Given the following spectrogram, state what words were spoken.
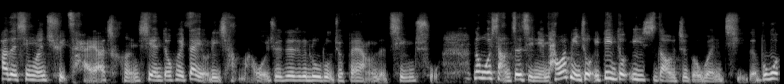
他的新闻取材啊呈现都会带有立场嘛。我觉得这个露露就非常的清楚。那我想这几年台湾民众一定都意识到这个问题的。不过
